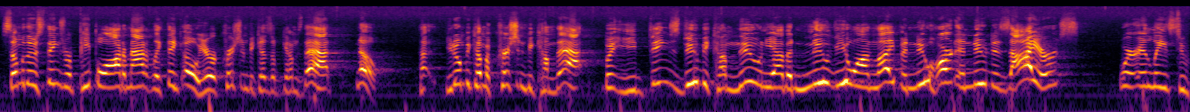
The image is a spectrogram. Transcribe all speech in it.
some of those things where people automatically think, oh, you're a Christian because it becomes that. No, uh, you don't become a Christian, become that. But you, things do become new, and you have a new view on life, a new heart, and new desires where it leads to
